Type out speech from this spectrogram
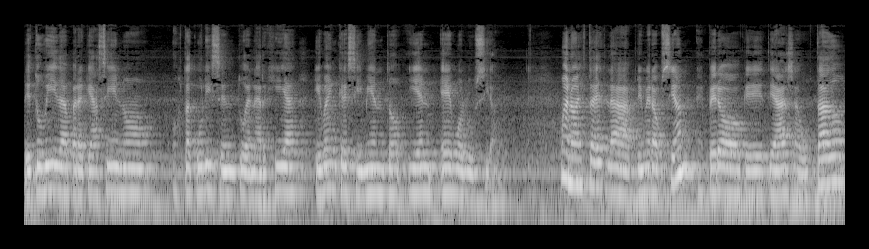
de tu vida para que así no obstaculicen tu energía que va en crecimiento y en evolución. Bueno, esta es la primera opción, espero que te haya gustado.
